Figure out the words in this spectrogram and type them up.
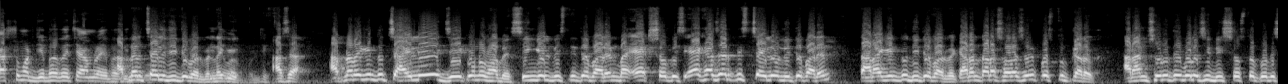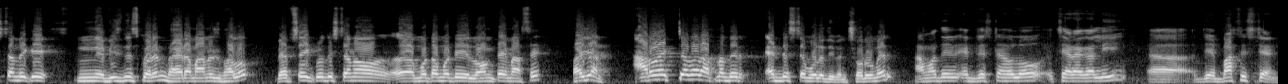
কাস্টমার যেভাবে চায় আমরা এভাবে আপনারা চাইলে দিতে পারবেন নাকি? আচ্ছা আপনারা কিন্তু চাইলে যে কোনো ভাবে সিঙ্গেল পিস নিতে পারেন বা একশো পিস এক হাজার পিস চাইলেও নিতে পারেন তারা কিন্তু দিতে পারবে। কারণ তারা সরাসরি প্রস্তুতকারক। আর আমি শুরুতেই বলেছি বিশ্বস্ত প্রতিষ্ঠান থেকে বিজনেস করেন। ভাইরা মানুষ ভালো। ব্যবসায়িক প্রতিষ্ঠানও মোটামুটি লং টাইম আছে। ভাইজান আরও একটা বার আপনাদের অ্যাড্রেসটা বলে দিবেন শোরুমের আমাদের অ্যাড্রেসটা হলো চেরাগালি যে বাস স্ট্যান্ড।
